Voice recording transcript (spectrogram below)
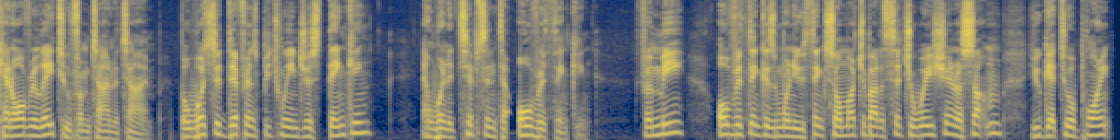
can all relate to from time to time. But what's the difference between just thinking and when it tips into overthinking? For me, overthink is when you think so much about a situation or something, you get to a point,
